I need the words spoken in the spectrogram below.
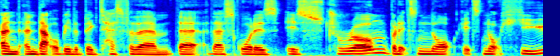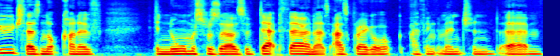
And and that will be the big test for them. Their their squad is is strong, but it's not it's not huge. There's not kind of enormous reserves of depth there. And as as Gregor I think mentioned, um,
